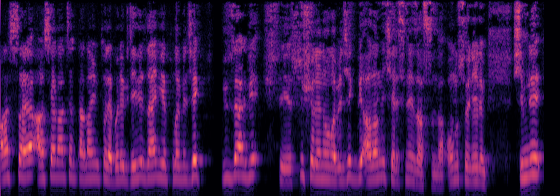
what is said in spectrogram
aşağıya, aşağıdan tekrardan yukarıya böyle bir devir daim yapılabilecek güzel bir e, su şöleni olabilecek bir alanın içerisindeyiz aslında. Onu söyleyelim. Şimdi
